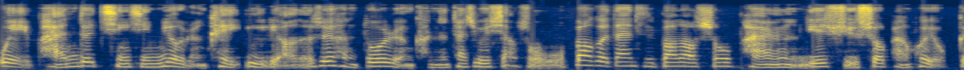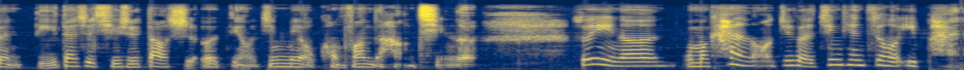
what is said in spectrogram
尾盘的情形没有人可以预料的，所以很多人可能他就会想说，我报个单子报到收盘，也许收盘会有更低，但是其实到十二点已经没有空方的行情了。所以呢，我们看哦，这个今天最后一盘，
